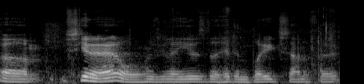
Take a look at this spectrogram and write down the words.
Um, if skin an animal, who's gonna use the hidden blade sound effect?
